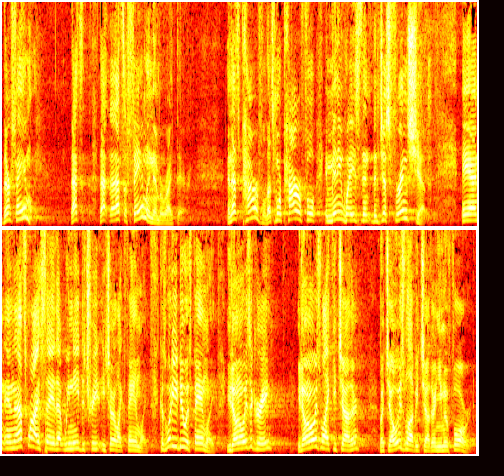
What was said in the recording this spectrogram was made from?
Their family. That's, that, that's a family member right there. And that's powerful. That's more powerful in many ways than, than just friendship. And, and that's why I say that we need to treat each other like family. Because what do you do with family? You don't always agree, you don't always like each other, but you always love each other and you move forward.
